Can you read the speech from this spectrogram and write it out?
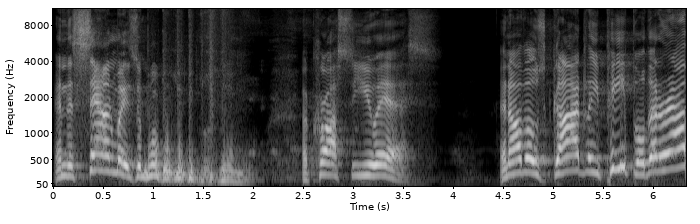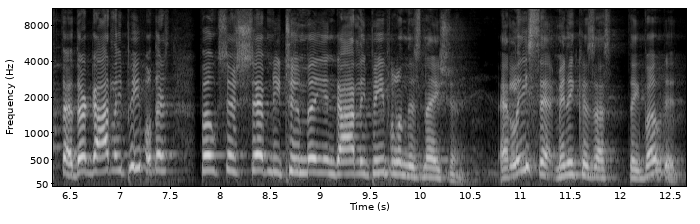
And the sound waves across the U.S. And all those godly people that are out there, they're godly people. There's, folks, there's 72 million godly people in this nation. At least that many because they voted.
